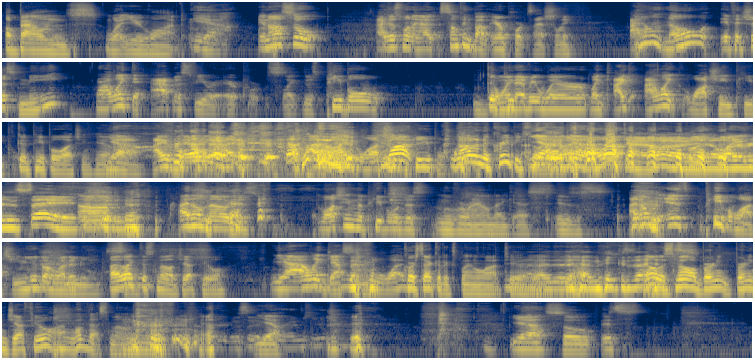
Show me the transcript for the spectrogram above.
abounds what you want. Yeah. And also, I just want to add something about airports, actually. I don't know if it's just me, or I like the atmosphere at airports. Like, there's people going peop- everywhere. Like, I, I like watching people. Good people watching. Yeah. Yeah, I very, I, I like watching Not- people. Not in a creepy story. Yeah, right? yeah. okay, all right, But, you know, whatever you say. Um, I don't know, just watching the people just move around, I guess, is. I don't. It's people watching. You know what I mean. I like So- the smell of jet fuel. Yeah, I like guessing. what? Of course, that could explain a lot too. yeah, right? that makes sense. No, the smell of burning burning jet fuel. I love that smell. Yeah. Yeah, so it's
